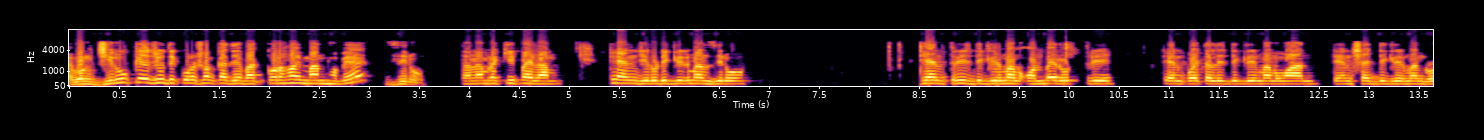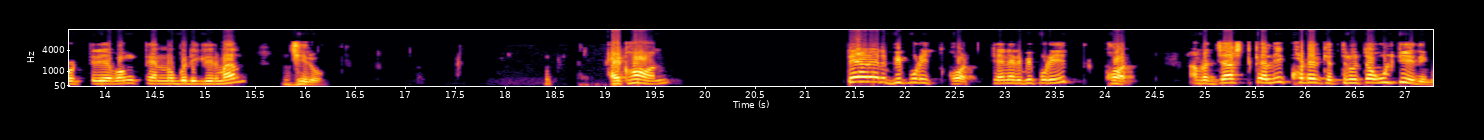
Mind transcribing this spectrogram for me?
এবং জিরোকে যদি কোনো সংখ্যা দিয়ে ভাগ করা হয়, মান হবে জিরো তাহলে আমরা কি পাইলাম? টেন জিরো ডিগ্রির মান জিরো টেন ত্রিশ ডিগ্রির মান one by root three tan পঁয়তাল্লিশ ডিগ্রির মান ওয়ান টেন ষাট ডিগ্রির মান রুট থ্রি এবং টেন নব্বই ডিগ্রির মান জিরো এখন টেনের বিপরীত খট টেনের বিপরীত খট আমরা জাস্ট খালি খটের ক্ষেত্রে ওইটা উল্টিয়ে দিব।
